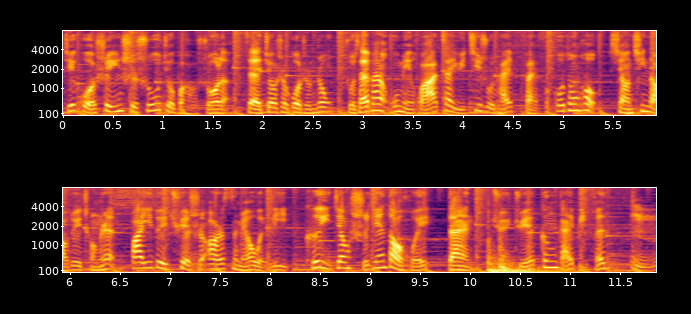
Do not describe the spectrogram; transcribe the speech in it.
结果是赢是输就不好说了。在交涉过程中，主裁判吴敏华在与技术台反复沟通后，向青岛队承认八一队确实二十四秒违例，可以将时间倒回，但拒绝更改比分。嗯，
